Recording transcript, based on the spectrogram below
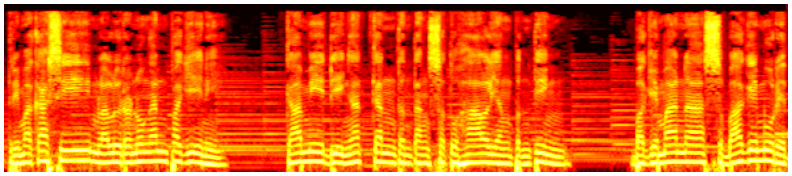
Terima kasih melalui renungan pagi ini. Kami diingatkan tentang satu hal yang penting, bagaimana sebagai murid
